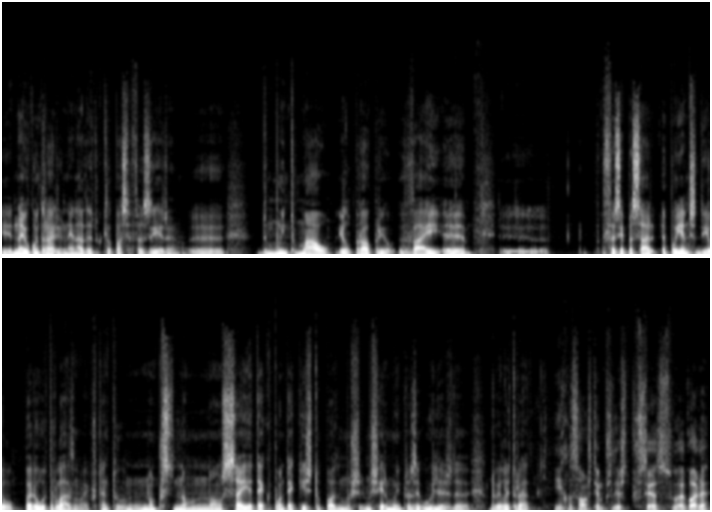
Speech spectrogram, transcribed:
nem o contrário, nem nada do que ele possa fazer uh, de muito mal, ele próprio, vai uh, uh, fazer passar apoiantes dele para o outro lado, não é? Portanto, não, não, não sei até que ponto é que isto pode mexer muito as agulhas de, do eleitorado. E em relação aos tempos deste processo, agora,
